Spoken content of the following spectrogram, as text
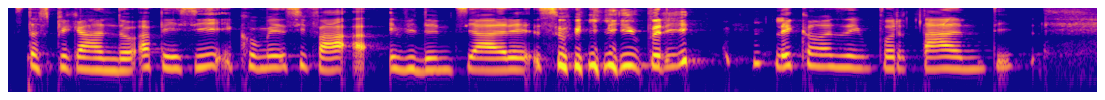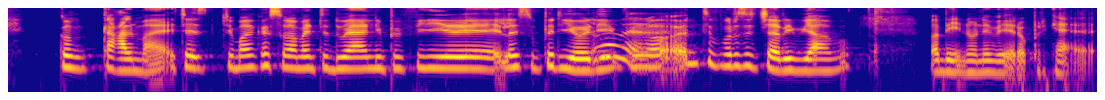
sta spiegando a Pacey come si fa a evidenziare sui libri le cose importanti. Con calma, eh, cioè, ci manca solamente due anni per finire le superiori, Vabbè. però forse ci arriviamo. Vabbè, non è vero perché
